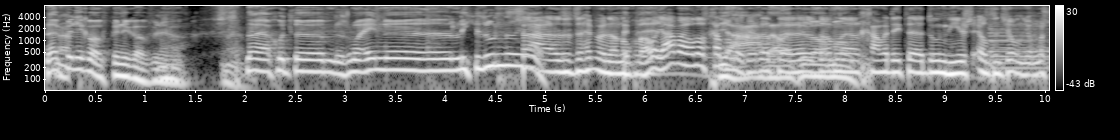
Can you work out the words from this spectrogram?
Nee, Ja. vind ik ook, vind ik ook, vind ik ook. Nou ja, goed, uh, dus maar één eh, liedje doen. eh, ja. nou, dat hebben we dan nog wel. Ja, wel, dat gaat Ja, lukken. Dat, wel, eh, dan man. eh, gaan we dit eh, doen. Hier is Elton John, jongens.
